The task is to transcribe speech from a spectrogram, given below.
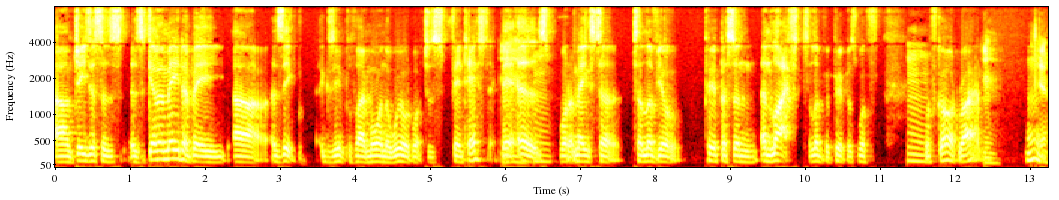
um, Jesus has, has given me to be uh, exemplify more in the world, which is fantastic. That mm. is what it means to to live your purpose in, in life, to live your purpose with mm. with God, right? Mm. Mm. Yeah,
